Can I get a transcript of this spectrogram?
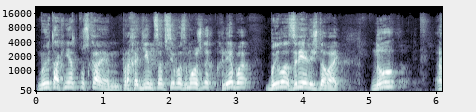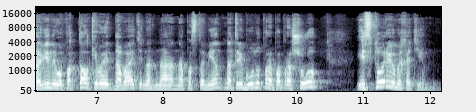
Мы и так не отпускаем проходимцев всевозможных. Хлеба было, зрелищ давай. Ну, Равин его подталкивает, давайте на, на, на постамент, на трибуну попрошу. Историю мы хотим.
